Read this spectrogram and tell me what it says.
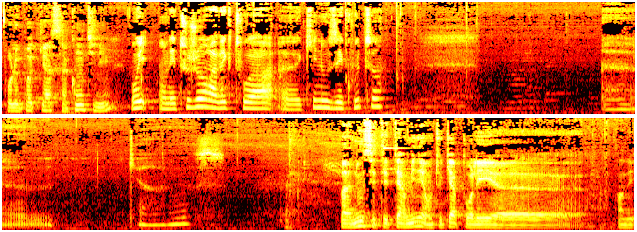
pour le podcast, ça continue. Oui, on est toujours avec toi euh, qui nous écoute. Euh, Carlos. Bah, nous, c'était terminé en tout cas pour les. euh, Attendez,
